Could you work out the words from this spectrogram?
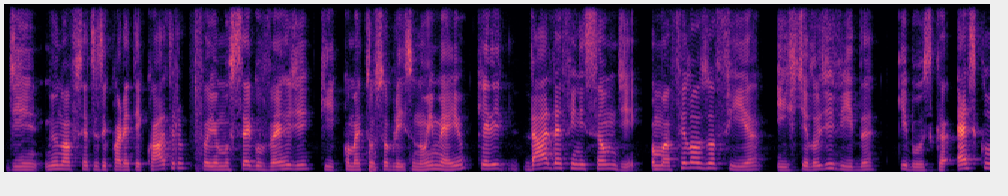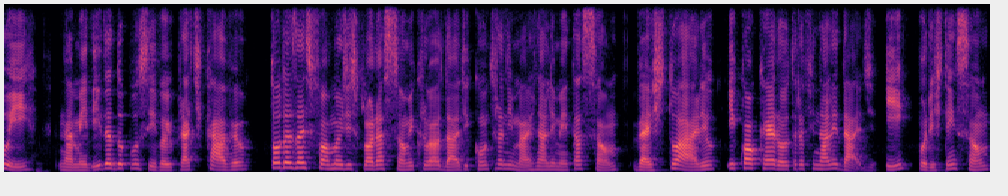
de 1944, foi o Morcego Verde que comentou sobre isso no e-mail, que ele dá a definição de uma filosofia e estilo de vida que busca excluir, na medida do possível e praticável, todas as formas de exploração e crueldade contra animais na alimentação, vestuário e qualquer outra finalidade, e, por extensão,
